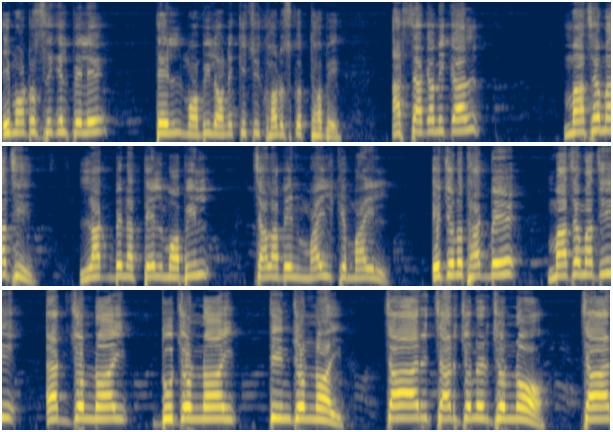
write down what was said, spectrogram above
এই মোটর সাইকেল পেলে তেল, মোবিল অনেক কিছু খরচ করতে হবে। আসছে আগামীকাল, মাঝামাঝি লাগবে না তেল, মবিল, চালাবেন মাইলকে মাইল। এজন্য থাকবে মাঝামাঝি একজন নয়, দুজন নয়, তিনজন নয়, চার, চারজনের জন্য চার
